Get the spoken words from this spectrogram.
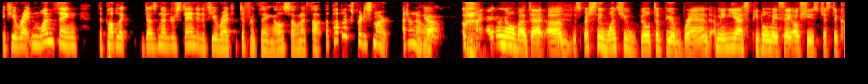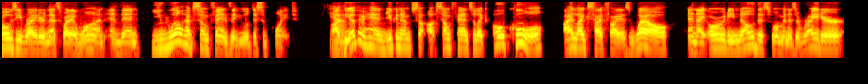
if you write in one thing, the public doesn't understand it if you write a different thing also. And I thought the public's pretty smart. I don't know. Yeah. I, I don't know about that, uh, especially once you've built up your brand. I mean, yes, people may say, oh, she's just a cozy writer and that's what I want. And then you will have some fans that you will disappoint. Yeah. On the other hand, you can have some, uh, some fans who are like, oh, cool, I like sci fi as well. And I already know this woman as a writer.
